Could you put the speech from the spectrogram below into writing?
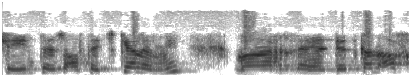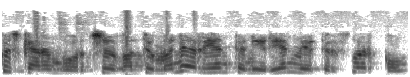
kliënte is altyd skelm nie maar uh, dit kan afgeskerm word so want hoe minder reën in die reënmeter voorkom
